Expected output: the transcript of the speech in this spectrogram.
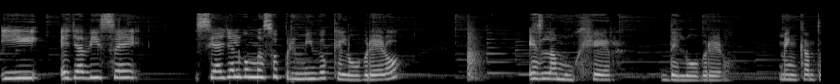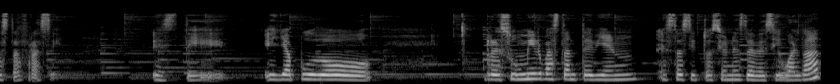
y ella dice, si hay algo más oprimido que el obrero, es la mujer del obrero. Me encanta esta frase. Este, ella pudo resumir bastante bien estas situaciones de desigualdad.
